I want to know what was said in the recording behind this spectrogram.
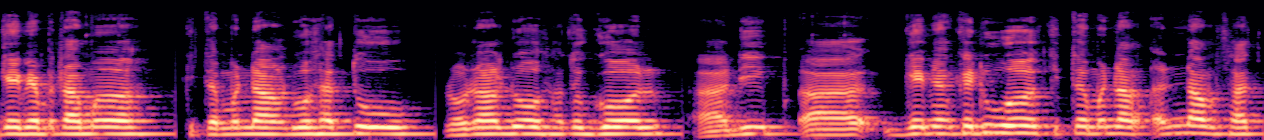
game yang pertama kita menang 2-1 Ronaldo satu gol. Uh, di uh, game yang kedua kita menang 6-1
